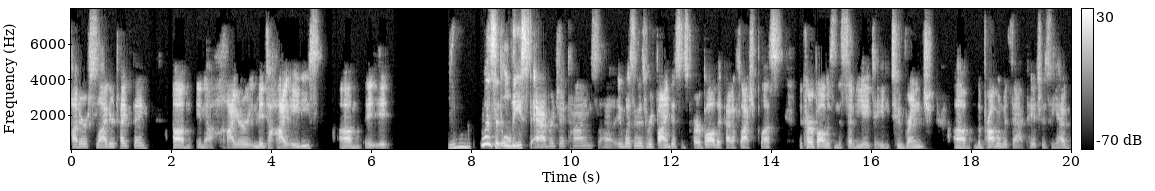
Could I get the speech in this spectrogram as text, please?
cutter slider type thing um, in a higher mid to high 80s. Um, it, it, was at least average at times. Uh, it wasn't as refined as his curveball that kind of flashed plus. The curveball was in the 78 to 82 range. Uh, the problem with that pitch is he had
